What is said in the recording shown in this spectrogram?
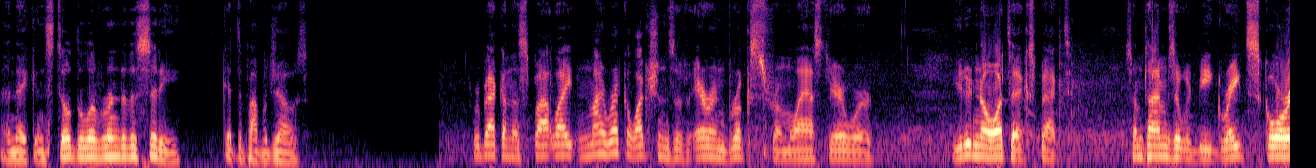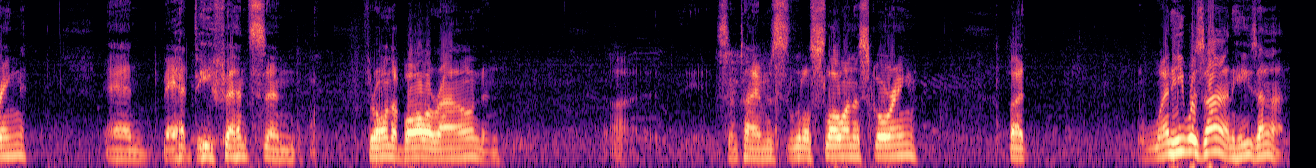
and they can still deliver into the city get to Papa Joe's. We're back on the spotlight, and my recollections of Aaron Brooks from last year were you didn't know what to expect. Sometimes it would be great scoring and bad defense and throwing the ball around, and uh, sometimes a little slow on the scoring. But when he was on, he's on.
